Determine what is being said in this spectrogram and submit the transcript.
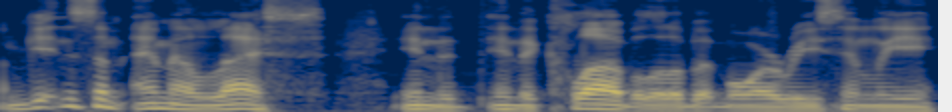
I'm getting some MLS in the in the club a little bit more recently.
